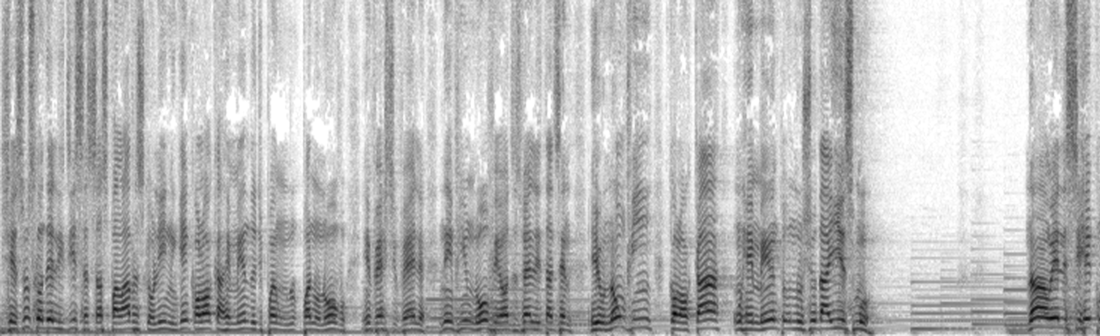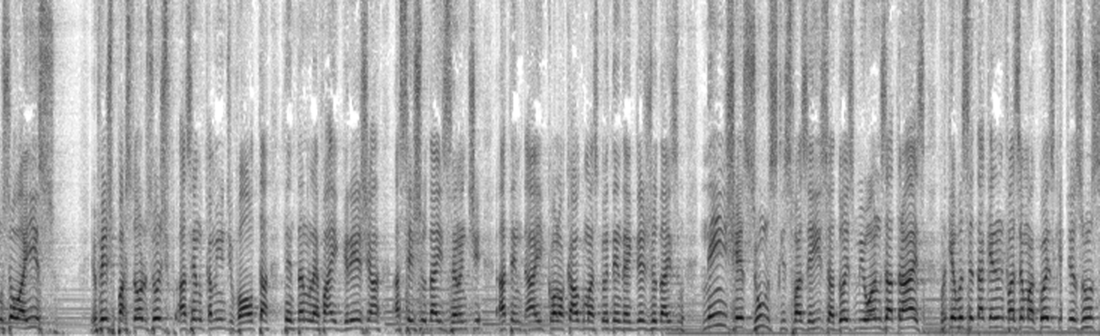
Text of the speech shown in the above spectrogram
Jesus, quando ele disse essas palavras que eu li, ninguém coloca remendo de pano, pano novo em veste velha, nem vinho novo em odres velhos. Ele está dizendo: Eu não vim colocar um remendo no judaísmo. Não, ele se recusou a isso. Eu vejo pastores hoje fazendo caminho de volta, tentando levar a igreja a ser judaizante, a tentar e colocar algumas coisas dentro da igreja judaísmo. Nem Jesus quis fazer isso há dois mil anos atrás, porque você está querendo fazer uma coisa que Jesus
